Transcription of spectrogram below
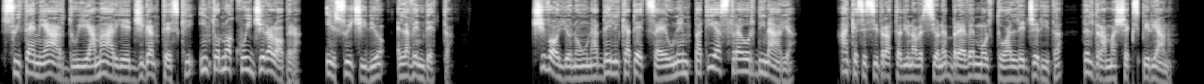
sui temi ardui, amari e giganteschi intorno a cui gira l'opera, il suicidio e la vendetta. Ci vogliono una delicatezza e un'empatia straordinaria, anche se si tratta di una versione breve e molto alleggerita del dramma shakespeariano.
